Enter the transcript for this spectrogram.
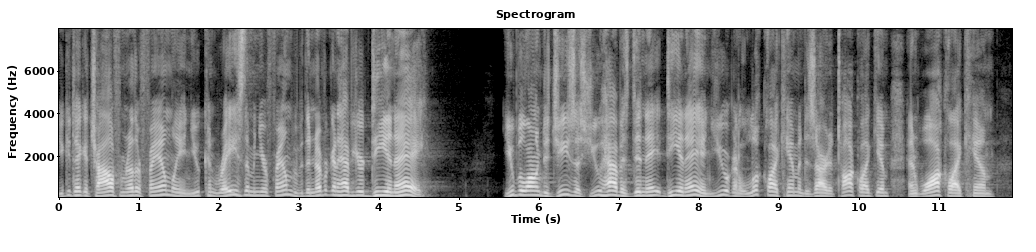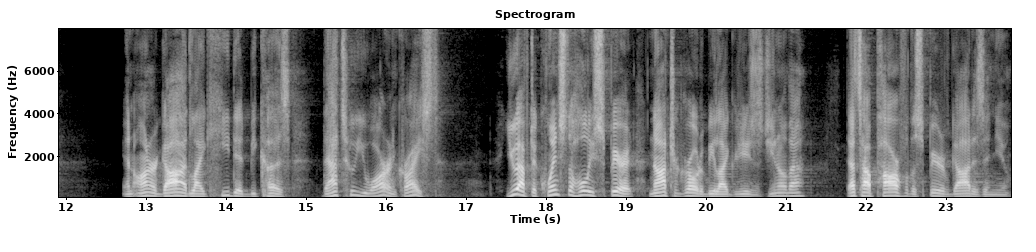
You can take a child from another family and you can raise them in your family, but they're never going to have your DNA. You belong to Jesus. You have his DNA, and you are going to look like him and desire to talk like him and walk like him and honor God like he did because that's who you are in Christ. You have to quench the Holy Spirit not to grow to be like Jesus. Do you know that? That's how powerful the Spirit of God is in you.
